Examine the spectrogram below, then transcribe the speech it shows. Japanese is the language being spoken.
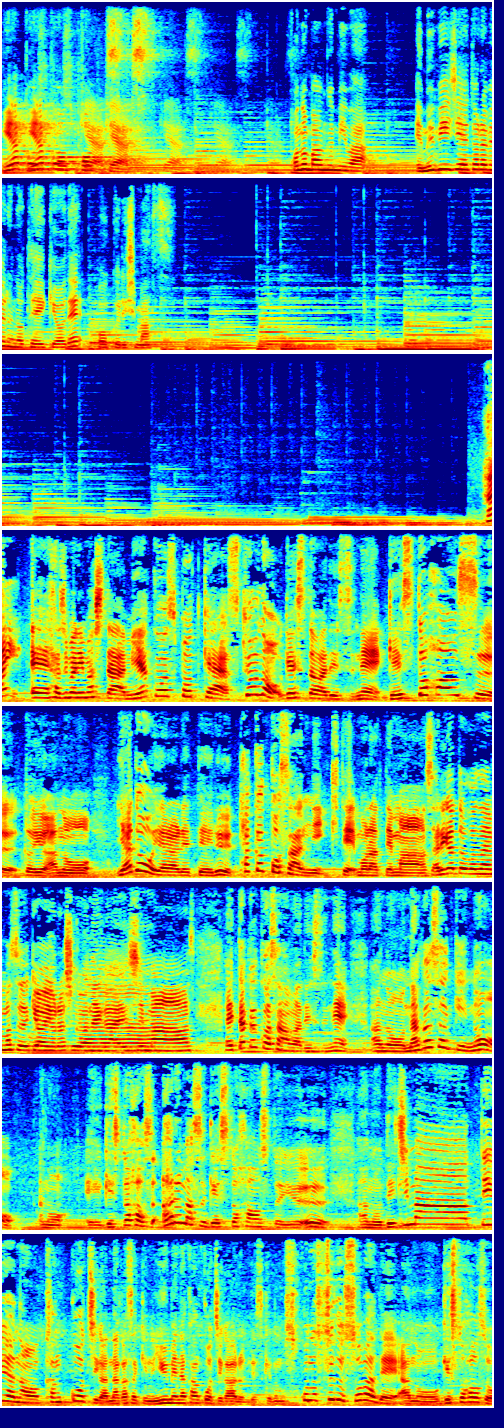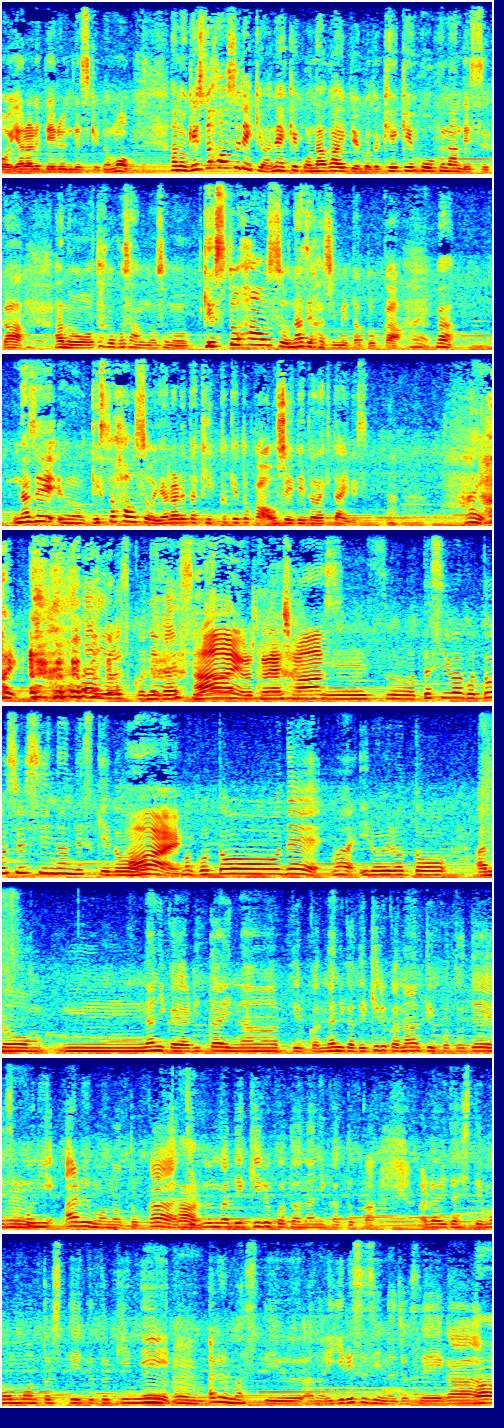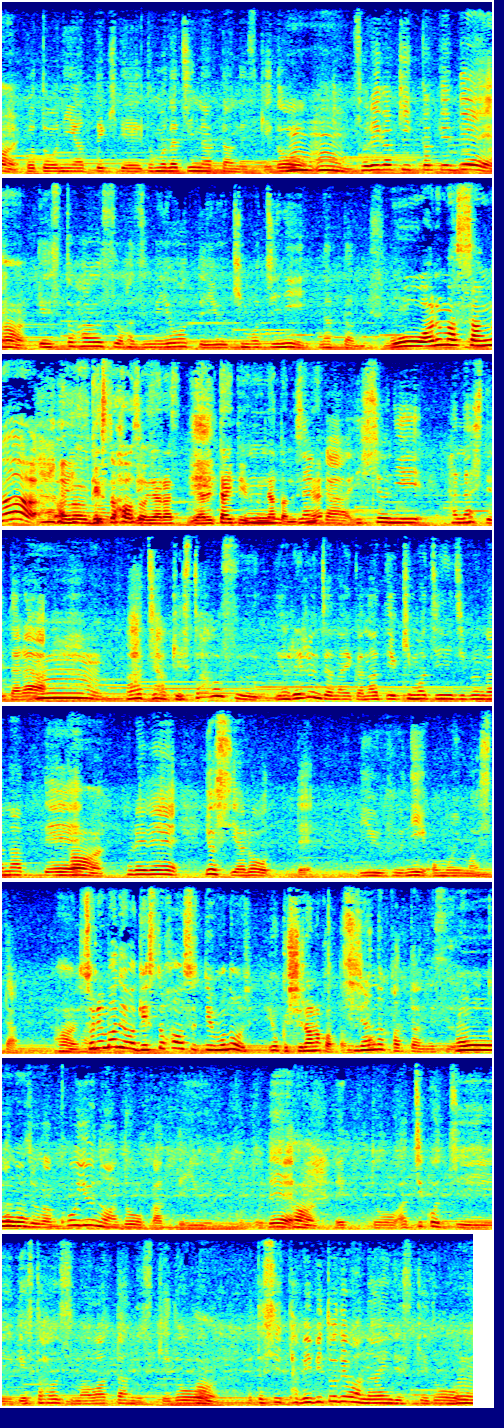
ミラコスポッキャスこの番組は MBJ トラベルの提供でお送りします。はい、えー始まりました「ミヤコスポッキャス」今日のゲストはですねゲストハウスというあの宿をやられている高子さんに来てもらってます。ありがとうございます。今日はよろしくお願いします。え高子さんはですねあの長崎のあの、えーゲストハウスアルマスゲストハウスというあの出島っていうあの観光地が長崎の有名な観光地があるんですけどもそこのすぐそばであのゲストハウスをやられているんですけどもあのゲストハウス歴はね結構長いということで経験豊富なんですがあの高子さんのそのゲストハウスをなぜ始めたとか、はい。まあなぜあのゲストハウスをやられたきっかけとか教えていただきたいです。はい、はい。よろしくお願いします。はい、よろしくお願いします。えー、そう私は五島出身なんですけど、はいまあ、五島で、まあ、いろいろとあのうーん何かやりたいなっていうか何かできるかなっていうことで、うん。そこにあるものとか、はい。自分ができることは何かとか洗い出して悶々としていた時に、うんうん。アルマスっていうあのイギリス人の女性はい。が五島にやってきて友達になったんですけど、うんうん。それがきっかけで、はゲストハウスを始めようっていう気持ちになったんですね。おお、アルマスさんが、あのそうゲストハウスをやら やりたいというふうになったんですね。なんか一緒に話してたら、うん。あじゃあゲストハウスやれるんじゃないかなっていう気持ちに自分がなって、はい。それでよしやろうっていうふうに思いました。はい。それまではゲストハウスっていうものをよく知らなかったんですか？知らなかったんです。彼女がこういうのはどうかっていうことで、はい。えっと、あちこちゲストハウス回ったんですけど、はい。私旅人ではないんですけど、うん。あ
